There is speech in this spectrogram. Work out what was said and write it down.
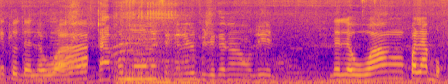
Ito dalawa. Tapon mo na sa galero, biligan na ng ulit. Dalawang palabok.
